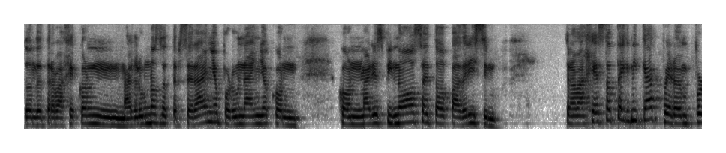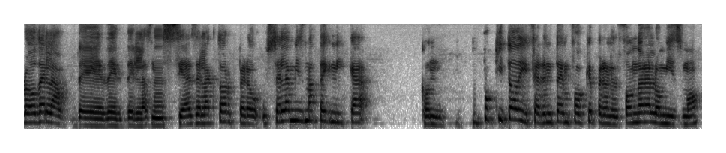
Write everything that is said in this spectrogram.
donde trabajé con alumnos de tercer año, por un año con, con Mario Espinosa y todo padrísimo. Trabajé esta técnica, pero en pro de, la, de, de, las necesidades del actor, pero usé la misma técnica con un poquito diferente enfoque, pero en el fondo era lo mismo,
